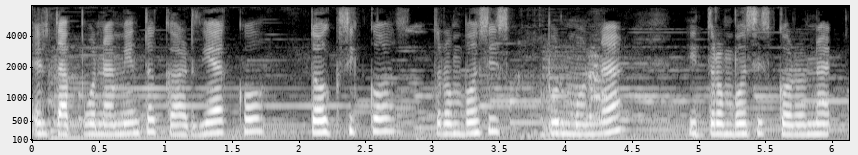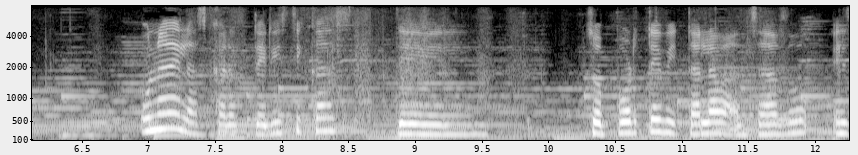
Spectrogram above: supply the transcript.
el taponamiento cardíaco, tóxicos, trombosis pulmonar y trombosis coronaria. Una de las características del soporte vital avanzado es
